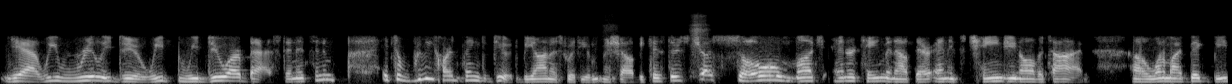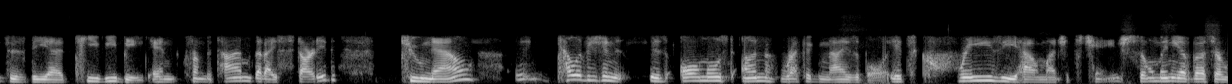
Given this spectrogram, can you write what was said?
Yeah, we really do. We we do our best, and it's an it's a really hard thing to do, to be honest with you, Michelle, because there's just so much entertainment out there, and it's changing all the time. Uh, one of my big beats is the uh, TV beat, and from the time that I started to now, television is almost unrecognizable. It's crazy how much it's changed. So many of us are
